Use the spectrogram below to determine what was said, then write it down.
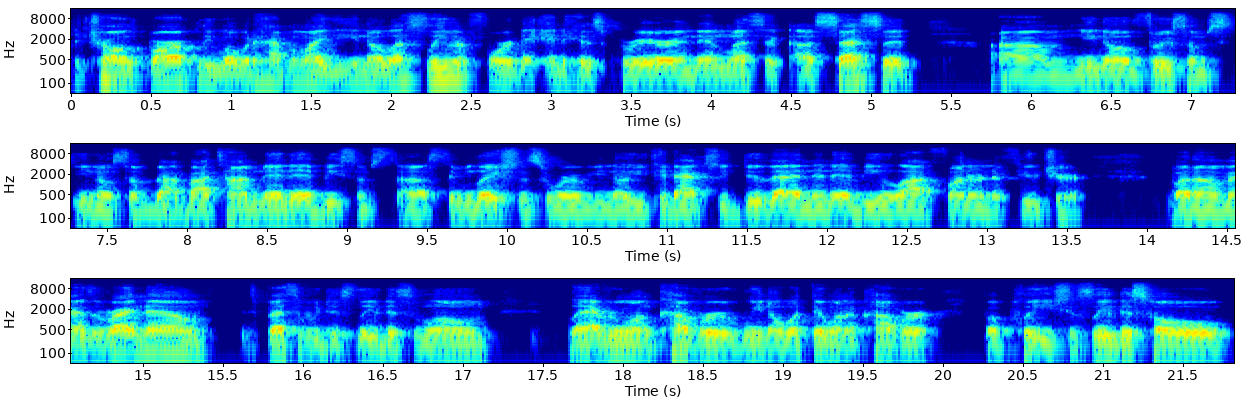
the Charles Barkley? What would happen? Like, you know, let's leave it for the end of his career and then let's assess it. Um, you know, through some, you know, some by, by time then it'd be some uh, where you know you could actually do that, and then it'd be a lot funner in the future. But um, as of right now, it's best if we just leave this alone let everyone cover, you know, what they want to cover. But please just leave this whole,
